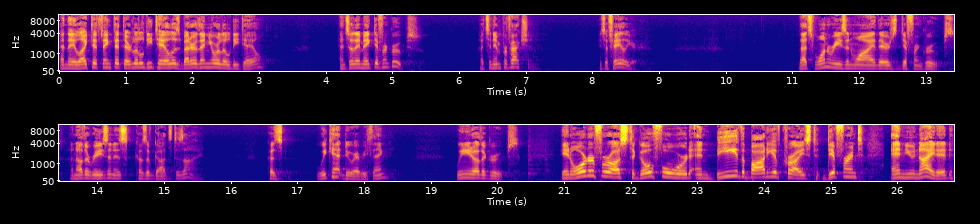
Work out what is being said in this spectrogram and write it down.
and they like to think that their little detail is better than your little detail, and so they make different groups. That's an imperfection, it's a failure. That's one reason why there's different groups. Another reason is because of God's design. Because we can't do everything, we need other groups in order for us to go forward and be the body of Christ, different and united,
